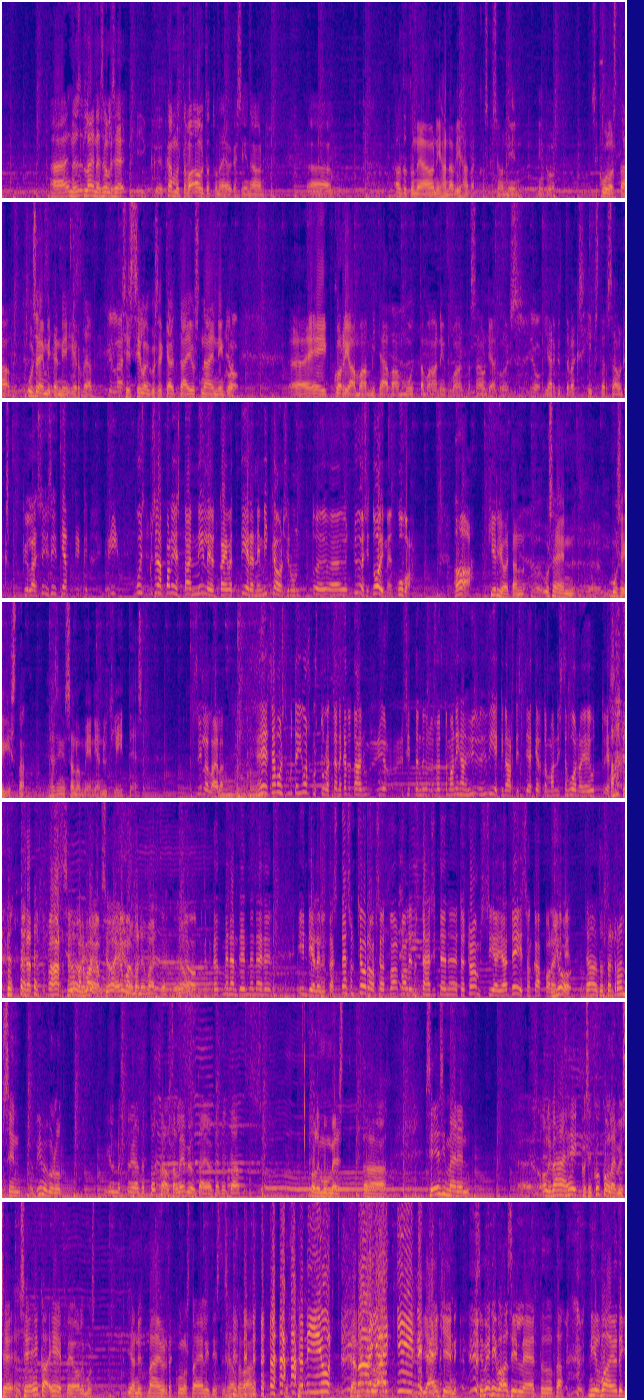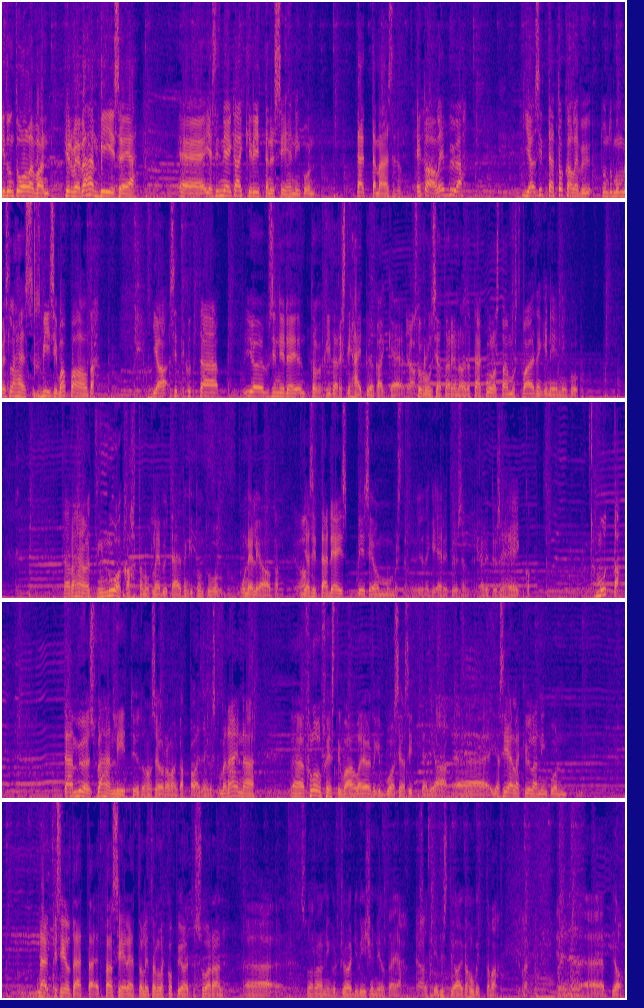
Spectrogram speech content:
Ää, no lähinnä se oli se kammottava autotune, joka siinä on. Ää, autotunea on ihana vihata, koska se on niin, niin kuin, se kuulostaa useimmiten niin hirveältä. Kyllä. Siis silloin, kun se käyttää just näin, niin Joo. Ää, ei korjaamaan mitään, vaan muuttamaan, niin kuin, vaan että soundia tulisi Joo. järkyttäväksi hipster-soundiksi. Kyllä, si siitä, ja, i- voisitko sinä paljastaa niille, jotka eivät tiedä, niin mikä on sinun työsi toimenkuva? A. Kirjoitan usein ää, musiikista Helsingin Sanomien ja nyt liitteeseen. Sillä lailla. Ja hei, sä voisit muuten joskus tulla tänne, katsotaan jo, sitten soittamaan ihan hy hyviäkin artisteja ja kertomaan niistä huonoja juttuja. Se on, aika- se on erinomainen vaihtoehto, joo. Joo, mutta mennään nä- näiden India-levyn kanssa. Tässä on seuraavaksi, va- valinnut tähän sitten äh, The Drumsia ja Days on kappaleen Joo, nimi. tää on tota Drumsin viime vuodella ilmestyneeltä tokalta levyltä, joka tota, oli mun mielestä... Uh, se ensimmäinen uh, oli vähän heikko, se koko levy, se, se eka EP oli musta... Ja nyt mä en yritä kuulostaa elitistiseltä, vaan... niin just! Mä vaan- jäin kiinni! Jäin kiinni. Se meni vaan silleen, että tota, niillä vaan jotenkin tuntuu olevan hirveän vähän biisejä. Ee, Ja sitten ne ei kaikki riittänyt siihen niin kuin, täyttämään sitä ekaa levyä. Ja sitten tämä toka levy tuntui mun mielestä lähes biisi vapaalta. Ja sitten kun tämä niiden toka kitaristi häipyy ja kaikkea Joo. surullisia tarinoita, tämä kuulostaa musta vaan jotenkin niin, niin kuin, Tää vähän on jotenkin nuokahtanut levy, tää jotenkin tuntuu uneliaalta. Joo. Ja sitten tää Days-biisi on mun mielestä jotenkin erityisen, erityisen heikko. Mutta tämä myös vähän liittyy tuohon seuraavaan kappaleeseen, koska mä näin nämä Flow-festivaalilla joitakin vuosia sitten ja, ää, ja siellä kyllä niin kuin näytti siltä, että, että tanssijelijat oli todella kopioitu suoraan, ää, suoraan niin kuin Joy Divisionilta ja Joo. se tietysti on aika huvittavaa. Kyllä. Ää, joo.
